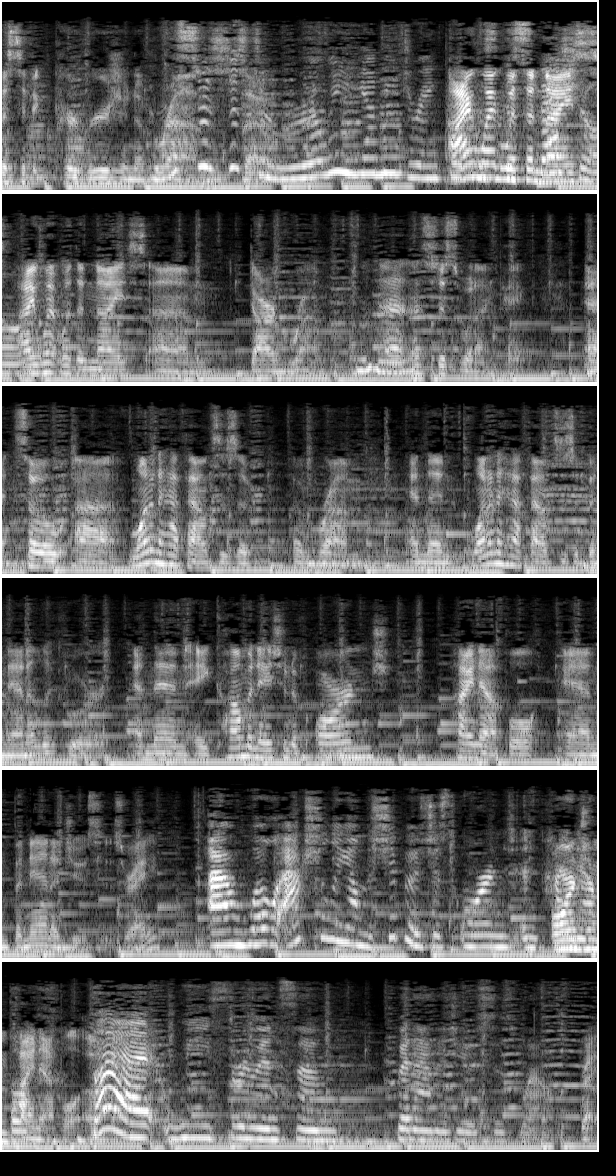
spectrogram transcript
specific perversion of rum. This was just so a really yummy drink. I went with a nice. I went with a nice um, dark rum. Mm-hmm. Uh, that's just what I picked. And so uh, one and a half ounces of, of rum, and then one and a half ounces of banana liqueur, and then a combination of orange, pineapple, and banana juices. Right? Um, well, actually, on the ship it was just orange and pineapple. Orange and pineapple, okay. But we threw in some banana juice as well. Right.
